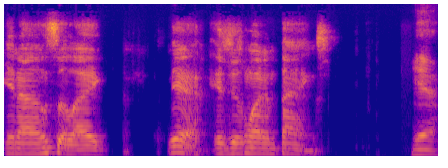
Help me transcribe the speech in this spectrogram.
you know? So like yeah, it's just one of them things. Yeah,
